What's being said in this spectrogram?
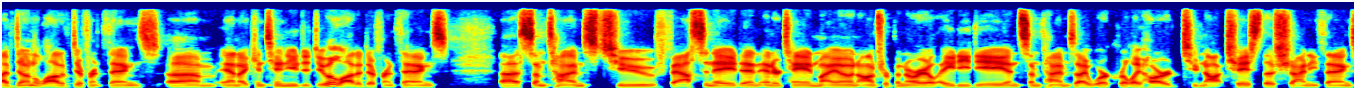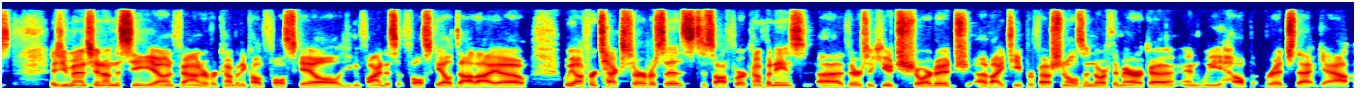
I've done a lot of different things, um, and I continue to do a lot of different things uh, sometimes to fascinate and entertain my own entrepreneurial ADD. And sometimes I work really hard to not chase those shiny things. As you mentioned, I'm the CEO and founder of a company called Fullscale. You can find us at fullscale.io. We offer tech services to software companies. Uh, there's a huge shortage of IT professionals in North America, and we help bridge that gap.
